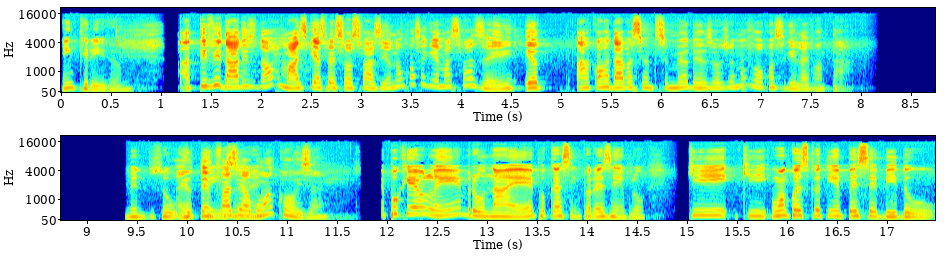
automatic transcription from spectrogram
Incrível. Atividades normais que as pessoas faziam, eu não conseguia mais fazer. Eu acordava assim, eu disse, meu Deus, hoje eu não vou conseguir levantar. Menos o- Aí eu tenho que fazer né? alguma coisa. É porque eu lembro, na época, assim, por exemplo, que, que uma coisa que eu tinha percebido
